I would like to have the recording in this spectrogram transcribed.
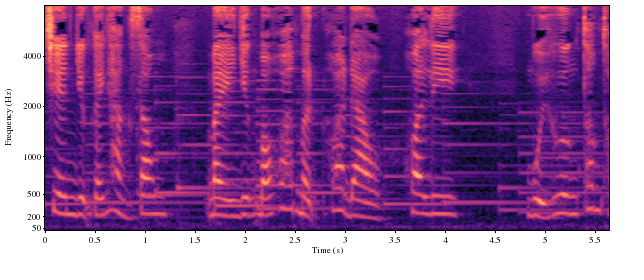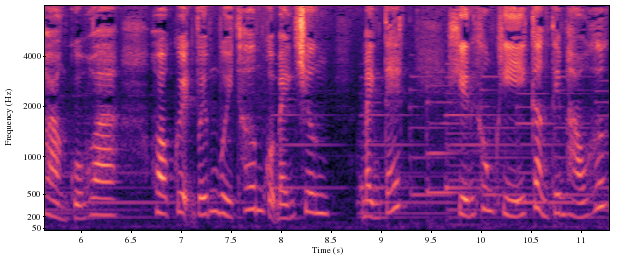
trên những gánh hàng rong bày những bó hoa mận, hoa đào, hoa ly. Mùi hương thoang thoảng của hoa hòa quyện với mùi thơm của bánh trưng, bánh tét khiến không khí càng thêm háo hức.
